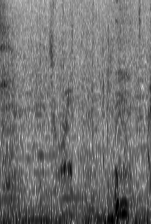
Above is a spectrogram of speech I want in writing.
It's, white.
